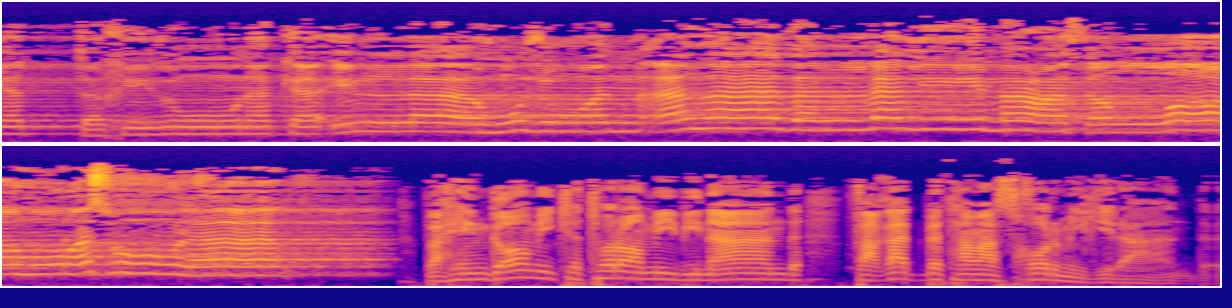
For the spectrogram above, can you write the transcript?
يتخذونك الا هزوا اهذا الذي بعث الله رسولا و هنگامی که تو را می‌بینند فقط به تمسخر می‌گیرند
